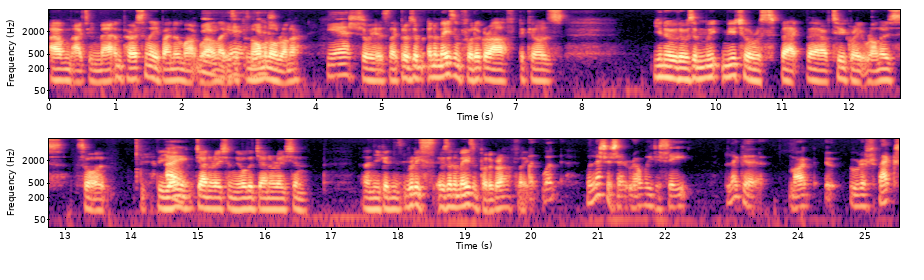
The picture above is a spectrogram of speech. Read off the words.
I haven't actually met him personally, but I know Mark well. Yeah, like he's yes, a phenomenal runner. Yes. So he is like, but it was a, an amazing photograph because, you know, there was a mu- mutual respect there of two great runners, sort of the young Aye. generation, the older generation, and you can really. It was an amazing photograph. Like, Well, well, well, this is it, Robbie, to see, like a Mark uh, respects,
